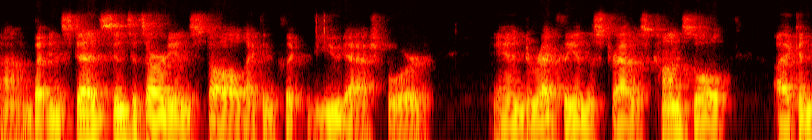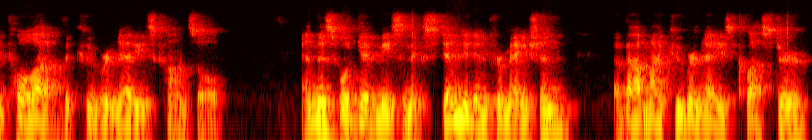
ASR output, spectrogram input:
Um, but instead, since it's already installed, I can click View Dashboard and directly in the Stratos console, I can pull up the Kubernetes console. And this will give me some extended information about my Kubernetes cluster.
